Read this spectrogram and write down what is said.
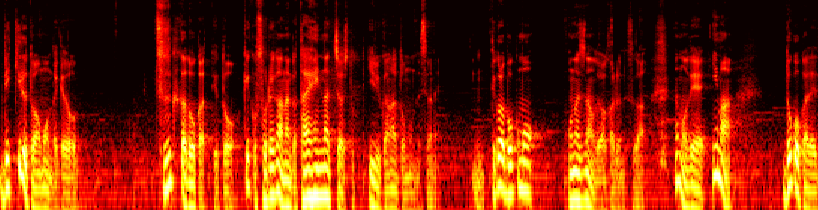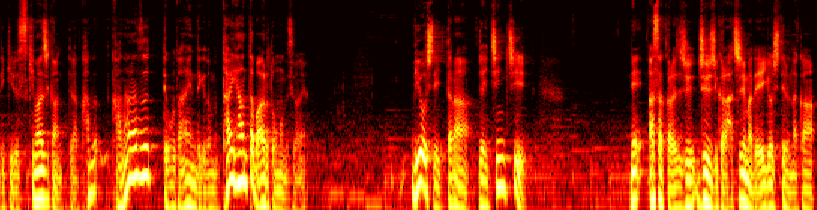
できるとは思うんだけど続くかどうかっていうと結構それがなんか大変になっちゃう人っているかなと思うんですよね。でこれは僕も同じなので分かるんですがなので今どこかでできる隙間時間っていうのは必ずってことはないんだけども大半多分あると思うんですよね。美容師で言ったらじゃあ1日、ね、朝から 10, 10時から8時まで営業してる中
